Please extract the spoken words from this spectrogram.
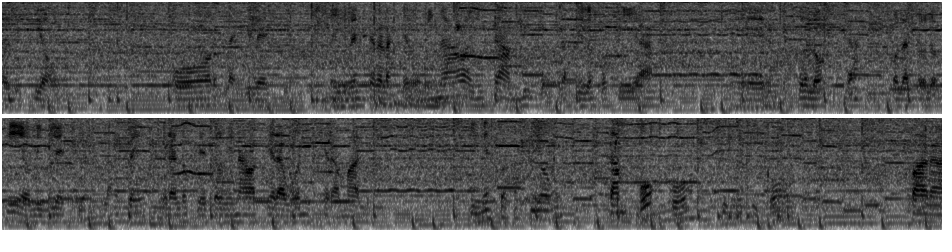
religión, por la iglesia. La iglesia era la que dominaba en ese ámbito la filosofía teológica o la teología o la iglesia, la fe, era lo que determinaba que era bueno y que era malo. Y en esta ocasión tampoco significó para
